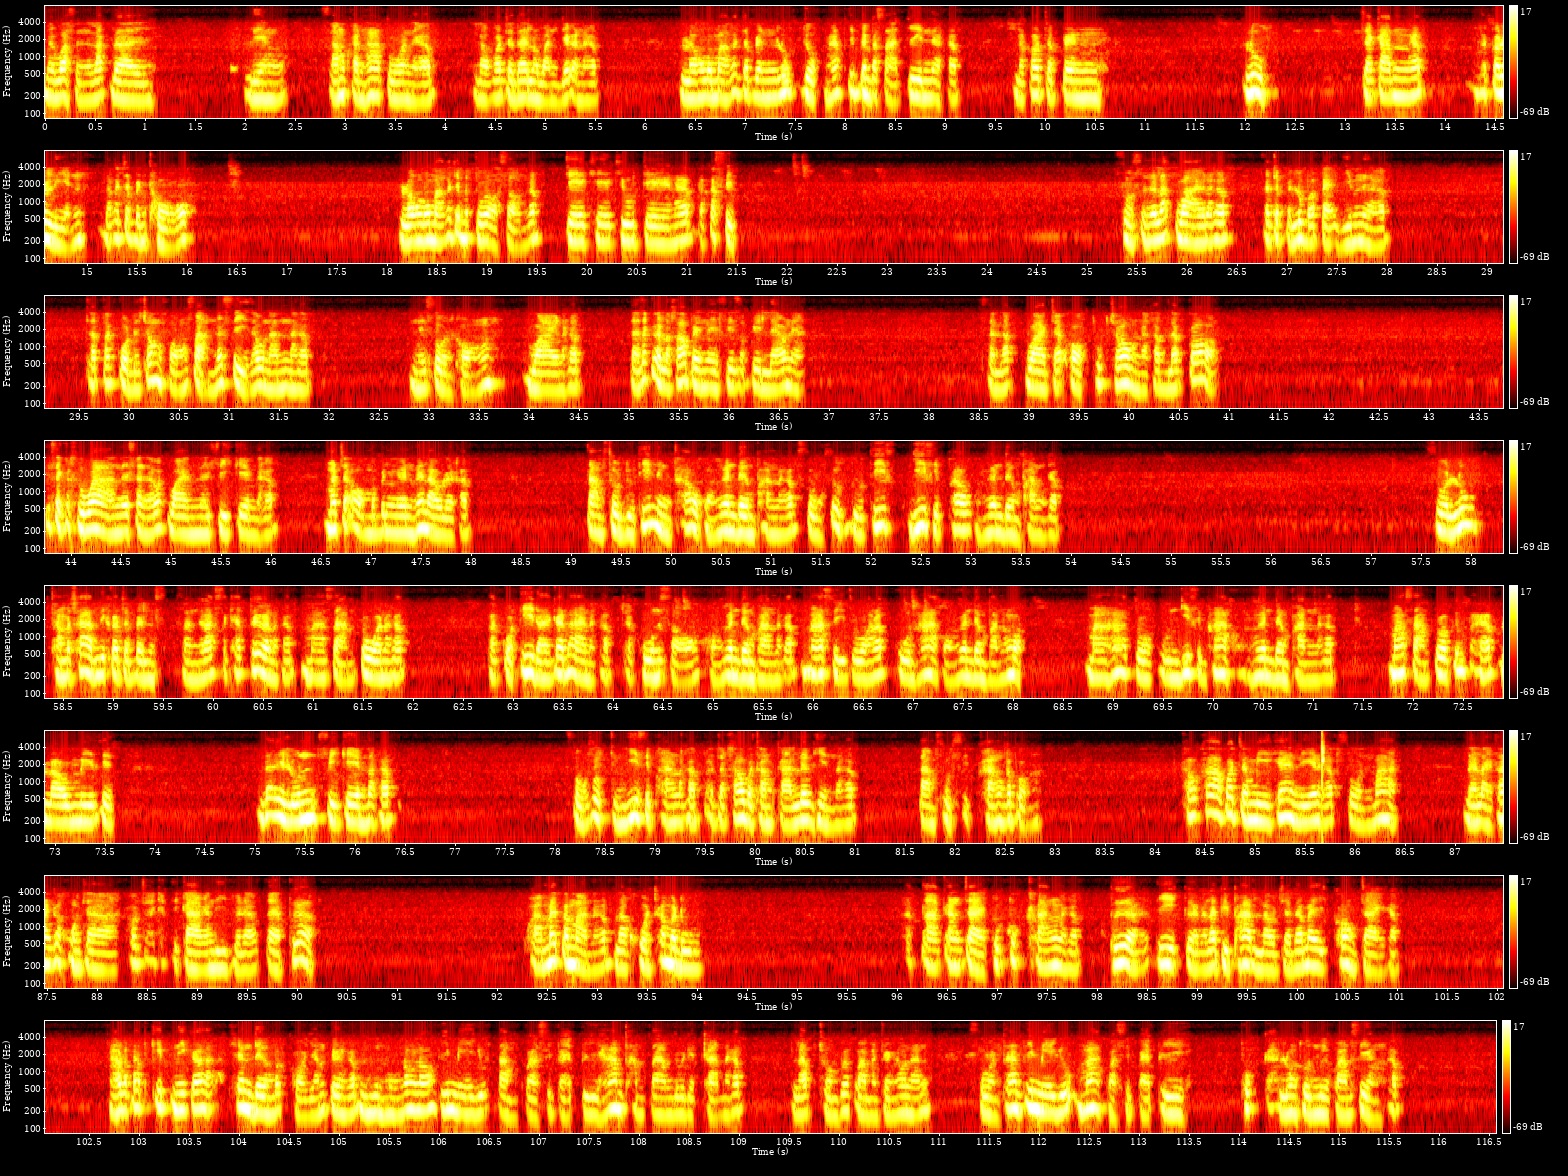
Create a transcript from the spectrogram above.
ไม่ว่าสัญลักษณ์ใดเรียงซ้ำกันห้าตัวนะครับ เราก็จะได้รางวัลเยอะนะครับ ลองลงมาก็จะเป็นรูปหยกนะครับ ที่เป็นภาษาจีนนี่ยครับ แล้วก็จะเป็นรูปจักรันครับ แล้วก็เหรียญแล้วก็จะเป็นโถลองลงมาก็จะเป็นตัวอักษรครับ JKQJ นะครับ แล้วก็สิบส่วนสัญลักษณ์ Y นะครับ ก็จะเป็นรูปแปะยิ้มเนี่ยครับ จะปรากฏในช่องสองสามและสี่เท่านั้นนะครับ ในส่วนของ Y นะครับ แต่ถ้าเกิดเราเข้าไปในฟีสปินแล้วเนี่ยสัญลักษณ์วายจะออกทุกช่องนะครับ แล้วก็ พิเศษก็คือว่าในสัญลักษณ์วายในฟรีเกมนะครับ มันจะออกมาเป็นเงินให้เราเลยครับต่ำสุดอยู่ที่หนึ่งเท่าของเงินเดิมพันนะครับ สูงสุดอยู่ที่ยี่สิบเท่าของเงินเดิมพันครับ ส่วนรูปธรรมชาตินี่ก็จะเป็นสัญลักษณ์สแคตเตอร์นะครับ มาสามตัวนะครับ ปรากฏที่ใดก็ได้นะครับ จะคูณสองของเงินเดิมพันนะครับ มาสี่ตัวครับคูณห้าของเงินเดิมพันทั้งหมด มาห้าตัวคูณยี่สิบห้าของเงินเดิมพันนะครับ มาสามตัวขึ้นไปครับ เรามีสิทธิ์ได้ลุ้นฟรีเกมนะครับ สูงสุดถึงยี่สิบครั้งนะครับเราจจะเข้าไปทำการเลิกหินนะครับ ตามสุดสิบครั้งครับผมคร่าวๆก็จะมีแค่นี้นะครับ ส่วนมาก หลาย ๆ ท่านก็คงจะเข้าใจกติกากันดีอยู่แล้ว แต่เพื่อ ความไม่ประมาทนะครับ เราควรเข้ามาดู อัตราการจ่ายทุก ๆ ครั้งนะครับ เพื่อที่เกิดอะไรผิดพลาดเราจะได้ไม่คล่องใจครับเอาละครับคลิปนี้ก็เช่นเดิมขอย้ำเตือนครับมือหูน้องๆที่มีอายุต่ำกว่า 18 ปี ห้ามทำตามโดยเด็ดขาดนะครับ รับชมเพื่อความบันเทิงเท่านั้น ส่วนท่านที่มีอายุมากกว่า 18 ปี ทุกการลงทุนมีความเสี่ยงครับ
